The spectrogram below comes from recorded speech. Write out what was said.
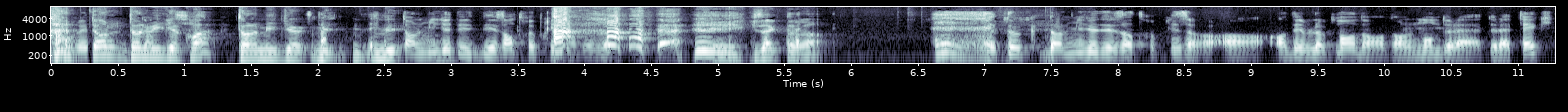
dans, dans le milieu quoi? Dans le milieu. Dans le milieu des, des entreprises en développement. Exactement. Donc, dans le milieu des entreprises en, développement, dans, le monde de la, tech,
